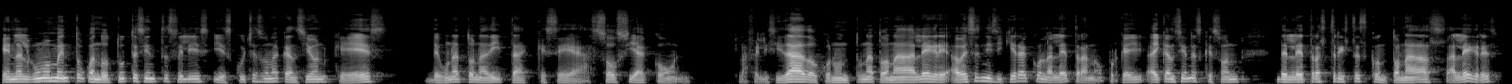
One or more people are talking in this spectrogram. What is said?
en algún momento cuando tú te sientes feliz y escuchas una canción que es de una tonadita que se asocia con la felicidad o con un- una tonada alegre, a veces ni siquiera con la letra, ¿no? Porque hay, hay canciones que son de letras tristes con tonadas alegres,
